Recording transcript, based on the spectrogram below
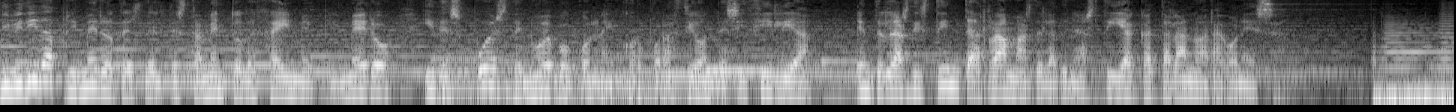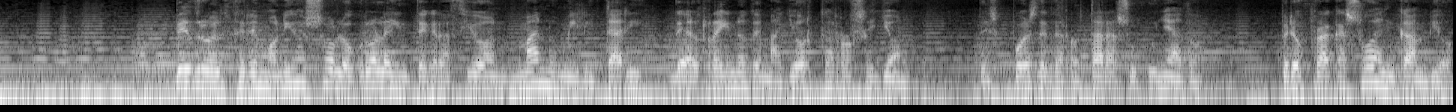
dividida primero desde el testamento de Jaime I y después de nuevo con la incorporación de Sicilia entre las distintas ramas de la dinastía catalano-aragonesa. Pedro el Ceremonioso logró la integración manu militari del reino de Mallorca-Rosellón, después de derrotar a su cuñado, pero fracasó en cambio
